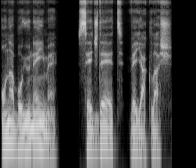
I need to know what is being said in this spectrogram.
ona boyun eğme, secde et ve yaklaş.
